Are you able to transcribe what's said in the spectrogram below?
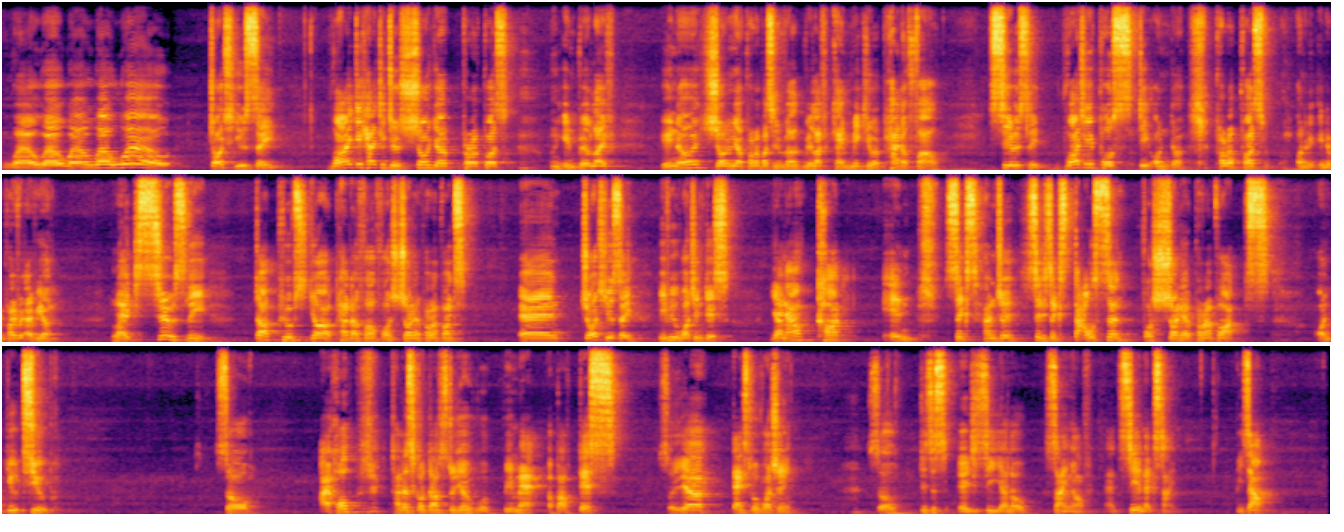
Well, well, well, well, well. George, you say, why the heck did you show your purpose in real life? You know, showing your purpose in real real life can make you a pedophile. Seriously, why did you post it on the private parts on the, in the private area? Like seriously, that proves you're a pedophile for showing your private parts. And George, you say, if you're watching this, you're now caught in 666,000 for showing your private parts on YouTube. So, I hope Tyler Scott Dub Studio will be mad about this. So yeah, thanks for watching. So this is AGC Yellow signing off and see you next time. Peace out.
